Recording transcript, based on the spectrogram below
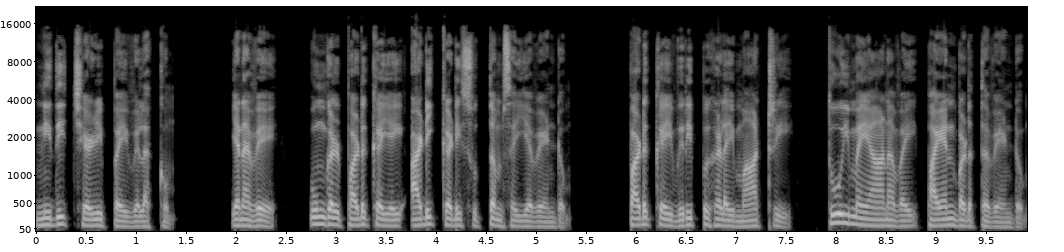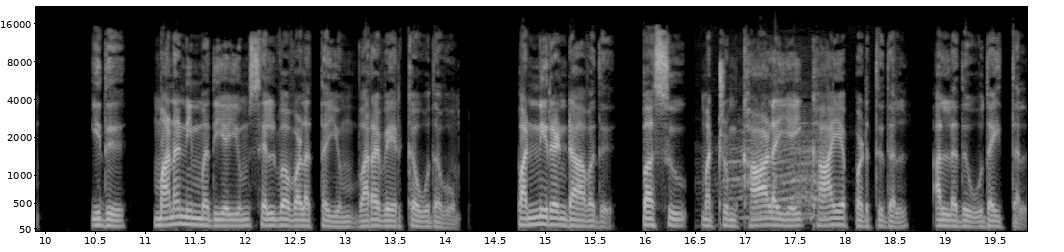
நிதிச் செழிப்பை விளக்கும். எனவே உங்கள் படுக்கையை அடிக்கடி சுத்தம் செய்ய வேண்டும். படுக்கை விரிப்புகளை மாற்றி தூய்மையானவை பயன்படுத்த வேண்டும். இது மனநிம்மதியையும் செல்வ வளத்தையும் வரவேற்க உதவும். பன்னிரண்டாவது பசு மற்றும் காளையை காயப்படுத்துதல் அல்லது உதைத்தல்.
